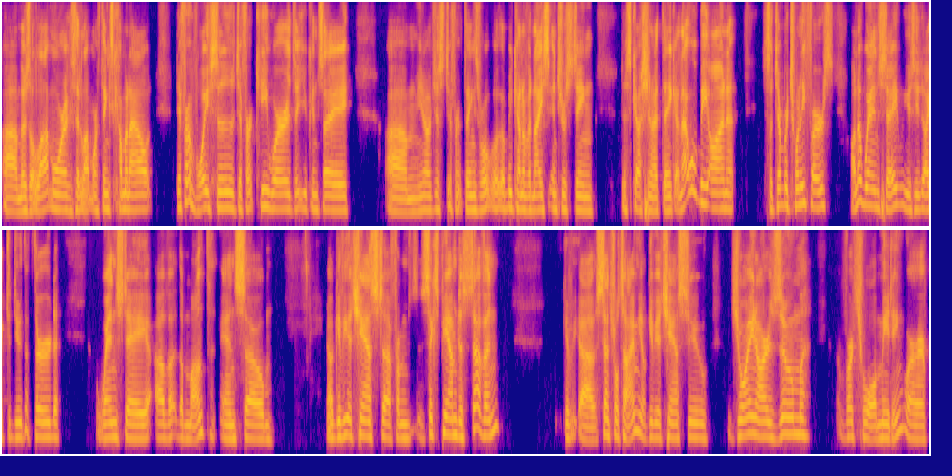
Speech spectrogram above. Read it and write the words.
Um, there's a lot more, like I said, a lot more things coming out, different voices, different keywords that you can say, um, you know, just different things. It'll be kind of a nice, interesting discussion, I think. And that will be on September 21st on a Wednesday. We usually like to do the third Wednesday of the month. And so I'll give you a chance to, from 6 p.m. to 7 give, uh, Central Time. You'll give you a chance to join our Zoom virtual meeting where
